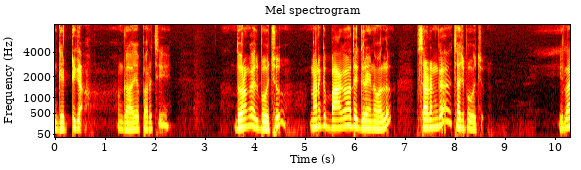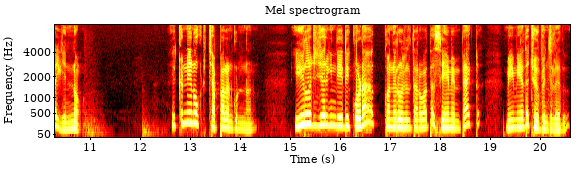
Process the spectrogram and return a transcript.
గట్టిగా గాయపరిచి దూరంగా వెళ్ళిపోవచ్చు. మనకి బాగా దగ్గరైన వాళ్ళు సడన్గా చచ్చిపోవచ్చు. ఇలా ఎన్నో. ఇక్కడ నేను ఒకటి చెప్పాలనుకుంటున్నాను. ఈరోజు జరిగింది ఏది కూడా కొన్ని రోజుల తర్వాత సేమ్ ఇంపాక్ట్ మీ మీద చూపించలేదు.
